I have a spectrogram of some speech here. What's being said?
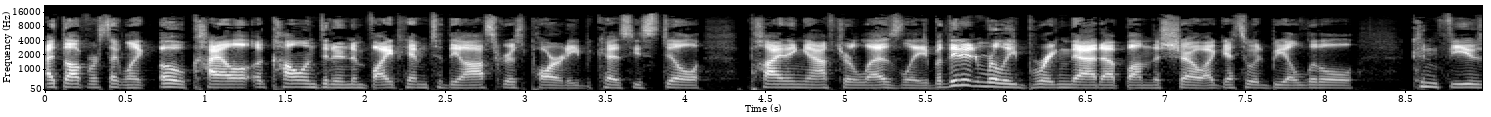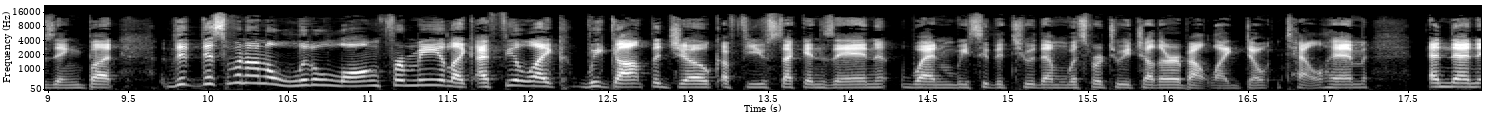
I thought for a second like, oh, Kyle, uh, Colin didn't invite him to the Oscars party because he's still pining after Leslie, but they didn't really bring that up on the show. I guess it would be a little confusing, but th- this went on a little long for me. Like, I feel like we got the joke a few seconds in when we see the two of them whisper to each other about, like, don't tell him. And then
